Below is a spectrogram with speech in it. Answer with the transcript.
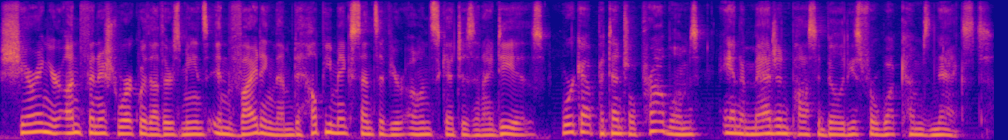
Sharing your unfinished work with others means inviting them to help you make sense of your own sketches and ideas, work out potential problems, and imagine possibilities for what comes next.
